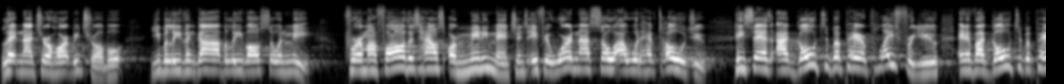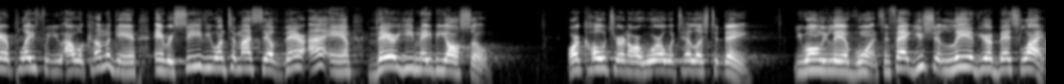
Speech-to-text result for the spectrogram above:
let not your heart be troubled. Ye believe in God, believe also in me. For in my Father's house are many mansions. If it were not so, I would have told you. He says, I go to prepare a place for you, and if I go to prepare a place for you, I will come again and receive you unto myself. There I am, there ye may be also. Our culture and our world would tell us today you only live once. In fact, you should live your best life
